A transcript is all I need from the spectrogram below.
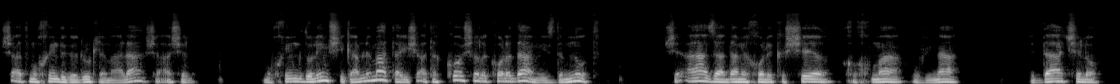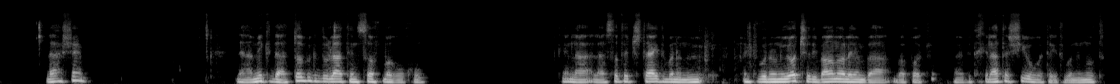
שעת מוחין דגדלות למעלה, שעה של מוחים גדולים, שהיא גם למטה, היא שעת הכושר לכל אדם, הזדמנות. שאז האדם יכול לקשר חוכמה ובינה ודעת שלו להשם. להעמיק דעתו בגדולת אינסוף ברוך הוא. כן, לעשות את שתי ההתבוננויות שדיברנו עליהן בפרק, בתחילת השיעור, את ההתבוננות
